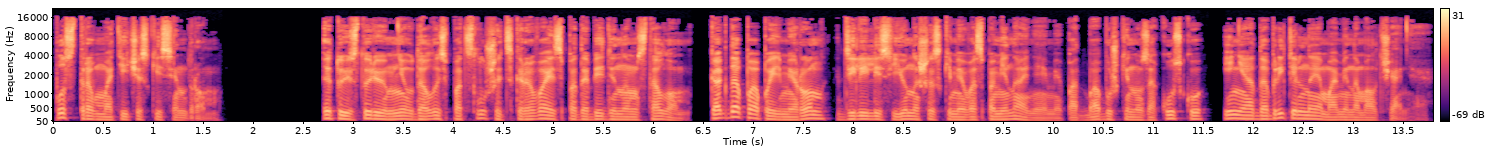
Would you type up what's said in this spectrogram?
посттравматический синдром. Эту историю мне удалось подслушать, скрываясь под обеденным столом, когда папа и Мирон делились юношескими воспоминаниями под бабушкину закуску и неодобрительное мамино молчание.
